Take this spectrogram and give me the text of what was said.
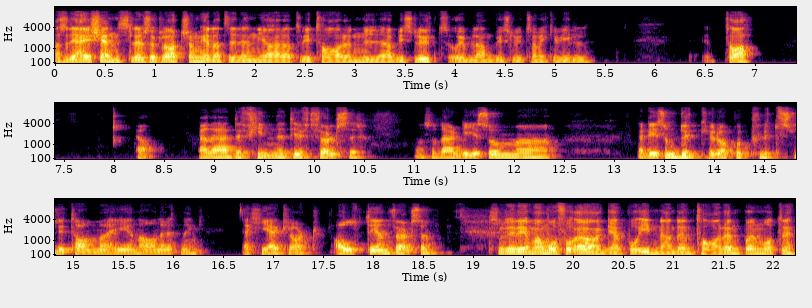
Altså det er jo kjensler så klart som hele tiden gjør at vi tar nye beslut, og ibland beslut som vi ikke vil ta. Ja. ja, det er definitivt følelser. Altså det er de som eh, det er de som dukker opp og plutselig tar meg i en annen retning. Det er helt klart. Alltid en følelse. Så det er det man må få øye på innan den tar en, på en måte?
